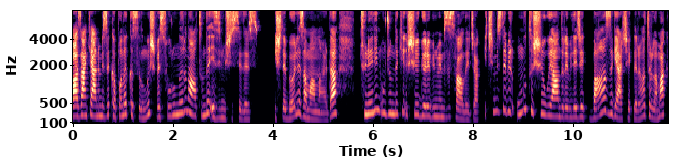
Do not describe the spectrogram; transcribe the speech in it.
Bazen kendimizi kapana kısılmış ve sorunların altında ezilmiş hissederiz. İşte böyle zamanlarda tünelin ucundaki ışığı görebilmemizi sağlayacak, içimizde bir umut ışığı uyandırabilecek bazı gerçekleri hatırlamak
